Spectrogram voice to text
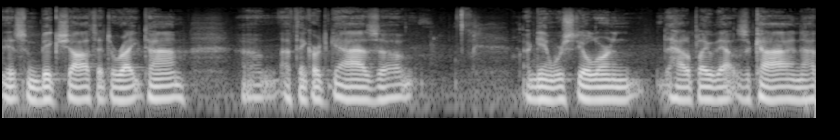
hit some big shots at the right time. Um, I think our guys, uh, again, we're still learning how to play without Zakai, and I,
